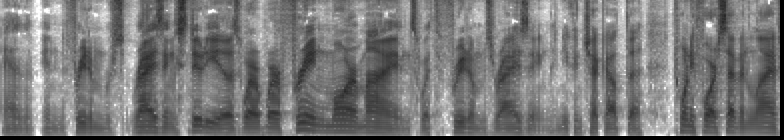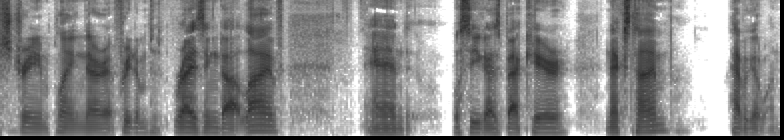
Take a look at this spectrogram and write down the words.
and in Freedom's Rising Studios, where we're freeing more minds with Freedom's Rising. And you can check out the 24 7 live stream playing there at freedomsrising.live. And we'll see you guys back here next time. Have a good one.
